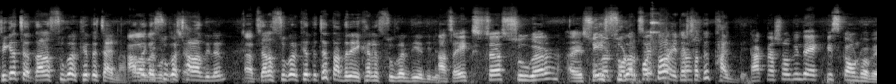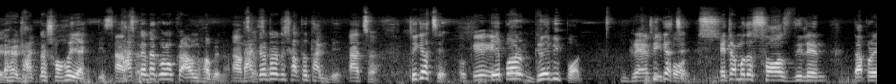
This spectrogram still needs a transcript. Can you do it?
ঠিক আছে তারা সুগার খেতে চায় না। তাদেরকে সুগার। ছাড়া দিলেন। যারা সুগার খেতে চায় তাদের এখানে সুগার দিয়ে দিলেন। আচ্ছা এক্সট্রা সুগার এই সুগার পটটাও এটার সাথে থাকবে। ঢাকনা সহ কিন্তু এক পিস কাউন্ট হবে। হ্যাঁ ঢাকনা সহই এক পিস। ঢাকনাটা কোনো ক্রাউন হবে না। ঢাকনাটার সাথে থাকবে। আচ্ছা। ঠিক আছে? Okay, এরপর গ্রেভি পট গ্রেভি ঠিক আছে? পট এটার মধ্যে সস দিলেন তারপরে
